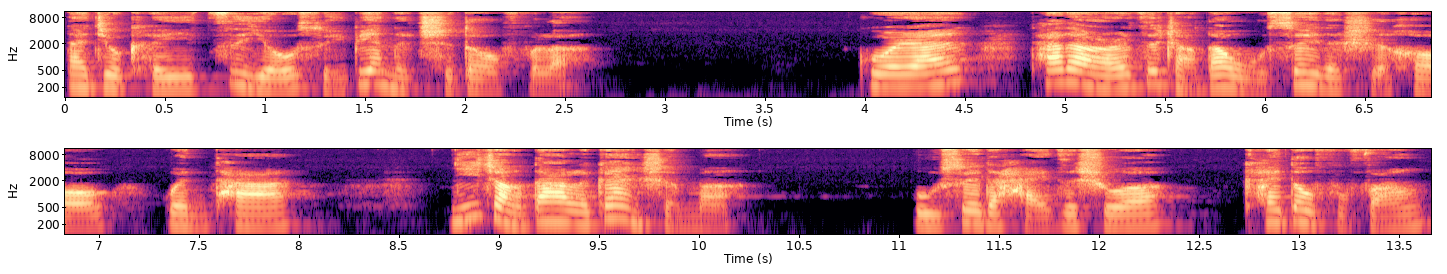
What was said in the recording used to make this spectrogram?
那就可以自由随便的吃豆腐了。果然，他的儿子长到五岁的时候，问他：“你长大了干什么？”五岁的孩子说：“开豆腐房。”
